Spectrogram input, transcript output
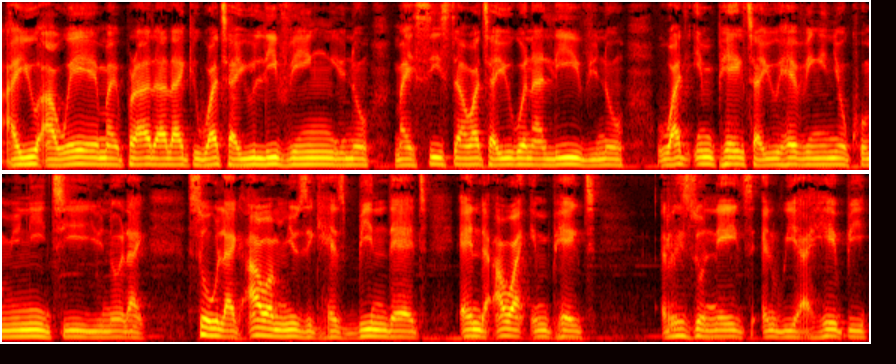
Are you aware, my brother? Like, what are you living? You know, my sister, what are you gonna leave? You know, what impact are you having in your community? You know, like, so, like, our music has been that, and our impact resonates and we are happy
